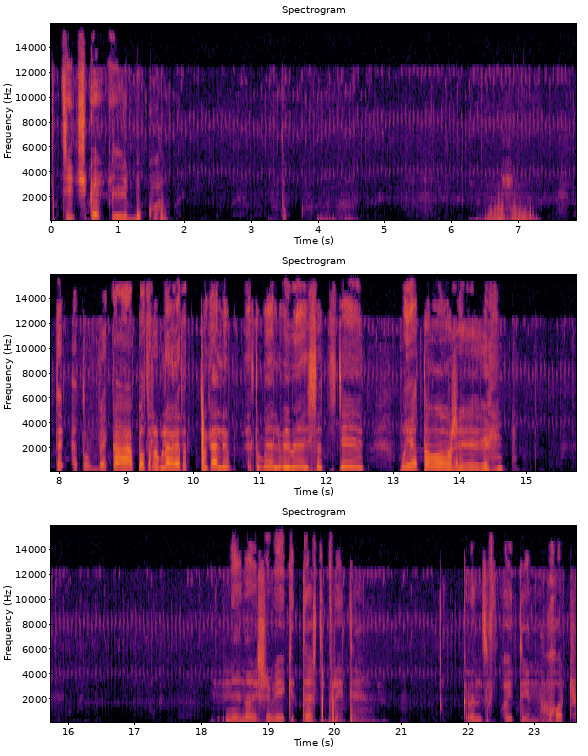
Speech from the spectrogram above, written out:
птичка или буква? Ты это Века, поздравляю, это, это моя любимая соцсеть. Моя тоже. Не знаю, що в які тести прийти. Кранзифайти не хочу.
